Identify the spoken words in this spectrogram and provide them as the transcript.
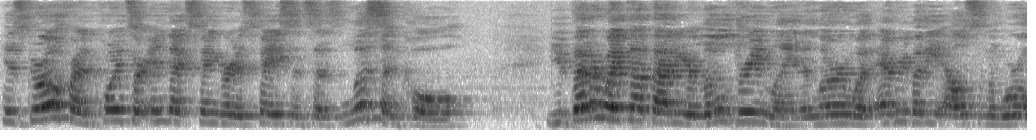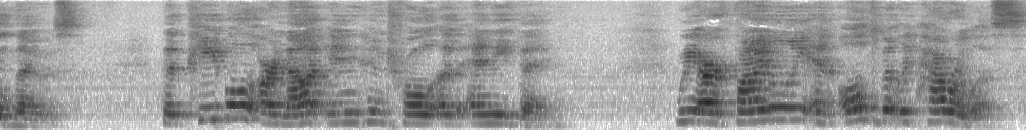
his girlfriend points her index finger at his face and says, Listen, Cole, you better wake up out of your little dreamland and learn what everybody else in the world knows that people are not in control of anything. We are finally and ultimately powerless.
